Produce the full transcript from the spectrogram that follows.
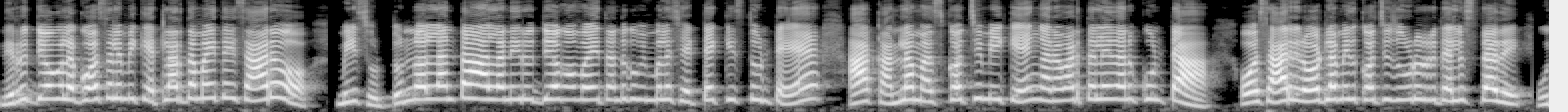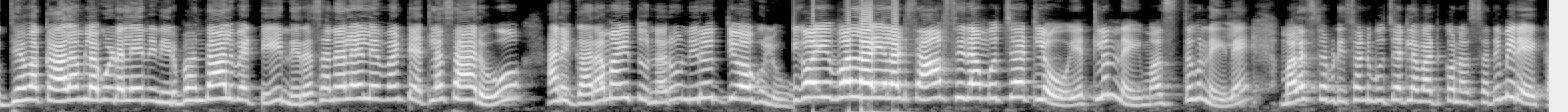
నిరుద్యోగుల గోసలు మీకు ఎట్లా అర్థమైతాయి సారు? మీ చుట్టూన్నోళ్ళంతా అలా నిరుద్యోగం అయ్యేందుకు మిమ్మల్ని చెట్టెక్కిస్తుంటే ఆ కండ్ల మసుకొచ్చి మీకేం కనబడతలేదనుకుంటా. ఓసారి రోడ్ల మీదకి వచ్చి చూడు తెలుస్తుంది. ఉద్యమ కాలంలో కూడా లేని నిర్బంధాలు పెట్టి నిరసనలే లేవంటే ఎట్లా సారు? అని గరమైతున్నారు నిరుద్యోగులు. ఇగో ఇవ్వాల ఇలాంటి సాఫ్ సిదా ముచ్చట్లు. ఎట్లున్నాయి? మస్తున్నాయిలే మలసినప్పుడు ఇటువంటి ముచ్చట్లు పట్టుకొని వస్తుంది మీరేక.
